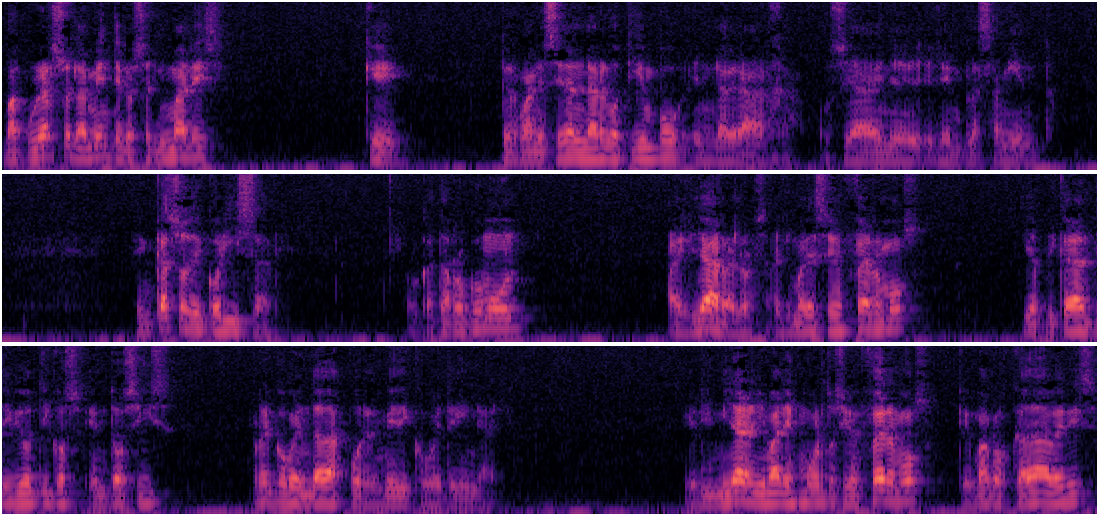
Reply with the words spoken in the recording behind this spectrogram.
vacunar solamente a los animales que permanecerán largo tiempo en la granja, o sea, en el, emplazamiento. En caso de coriza o catarro común, aislar a los animales enfermos y aplicar antibióticos en dosis recomendadas por el médico veterinario. Eliminar animales muertos y enfermos, quemar los cadáveres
